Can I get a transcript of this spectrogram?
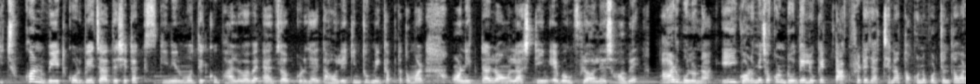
কিছুক্ষণ ওয়েট করবে যাতে সেটা স্কিনের মধ্যে খুব ভালোভাবে অ্যাবজর্ব করে যায় তাহলেই কিন্তু মেকআপটা তোমার অনেকটা লং লাস্টিং এবং ফ্ললেস হবে। আর বলো না এই গরমে যখন রোদে লোকের টাক ফেটে যাচ্ছে না তখনও পর্যন্ত আমার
